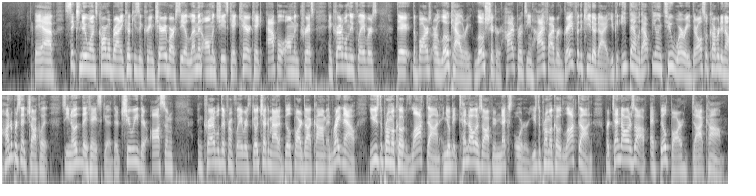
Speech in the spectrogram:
They have six new ones caramel brownie, cookies and cream, cherry barcia, lemon almond cheesecake, carrot cake, apple almond crisp. Incredible new flavors. They're, the bars are low calorie, low sugar, high protein, high fiber, great for the keto diet. You can eat them without feeling too worried. They're also covered in 100% chocolate, so you know that they taste good. They're chewy, they're awesome. Incredible different flavors. Go check them out at builtbar.com. And right now, use the promo code locked on and you'll get $10 off your next order. Use the promo code locked on for $10 off at builtbar.com.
